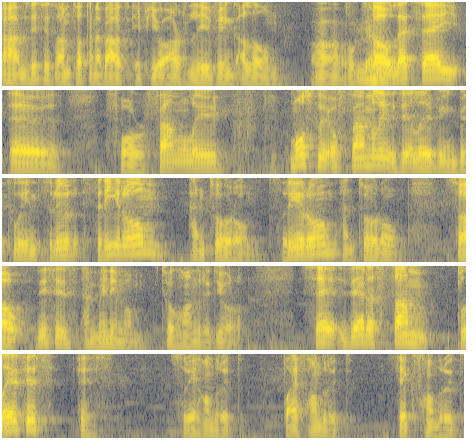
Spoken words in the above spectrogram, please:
um, this is i'm talking about if you are living alone Ah, okay. So let's say uh, for family, mostly of family, they living between three, three room and two room, three room and two room. So this is a minimum 200 euro. Say there are some places is 300, 500, 600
